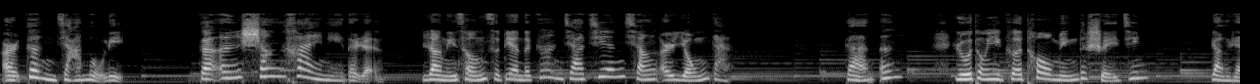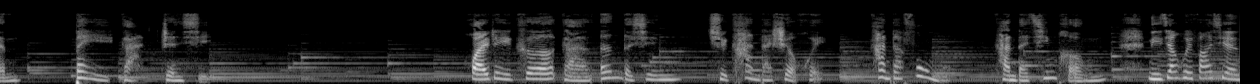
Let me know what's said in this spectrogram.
而更加努力；感恩伤害你的人，让你从此变得更加坚强而勇敢。感恩，如同一颗透明的水晶，让人。倍感珍惜。怀着一颗感恩的心去看待社会，看待父母，看待亲朋，你将会发现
